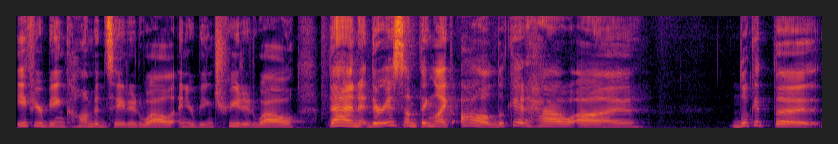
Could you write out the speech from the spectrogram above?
if you're being compensated well and you're being treated well, then there is something like, oh, look at how, uh, look at the,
